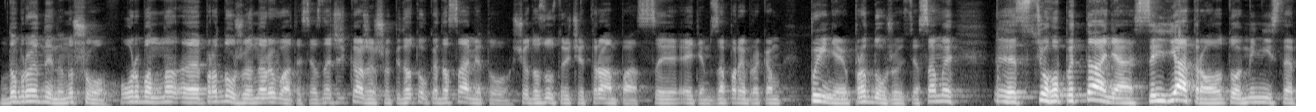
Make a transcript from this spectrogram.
Доброї днини. Ну що, Орбан е, продовжує нариватися. Значить, каже, що підготовка до саміту щодо зустрічі Трампа з етим запоребриком Пиняю продовжується. Саме е, з цього питання Сеятра, ото міністр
